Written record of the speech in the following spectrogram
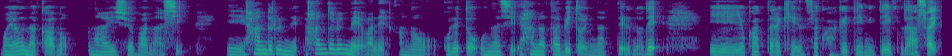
真夜中の内緒話、えー、ハンドル、ね、ハンドル名はね、あの、これと同じ花旅人になっているので、えー、よかったら検索かけてみてください。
